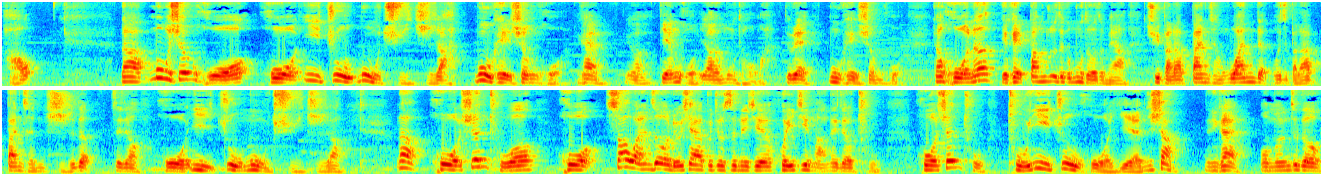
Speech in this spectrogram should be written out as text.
好。那木生火，火亦助木取直啊。木可以生火，你看这个点火要用木头嘛，对不对？木可以生火，那火呢也可以帮助这个木头怎么样去把它扳成弯的，或者把它扳成直的，这叫火亦助木取直啊。那火生土哦，火烧完之后留下来不就是那些灰烬吗？那叫土。火生土，土易助火炎上。你看我们这个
